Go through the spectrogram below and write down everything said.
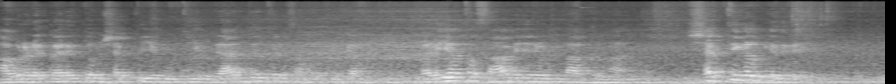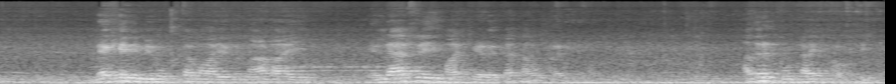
അവരുടെ കരുത്തും ശക്തിയും ബുദ്ധിയും രാജ്യത്തിന് സമർപ്പിക്കാൻ കഴിയാത്ത സാഹചര്യം ഉണ്ടാക്കുന്ന ശക്തികൾക്കെതിരെ ലഹരി വിമുക്തമായ ഒരു നാടായി എല്ലാവരെയും മാറ്റിയെടുക്കാൻ നമുക്ക് കഴിയണം. അതിന് കൂട്ടായി പ്രവർത്തിക്കും.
